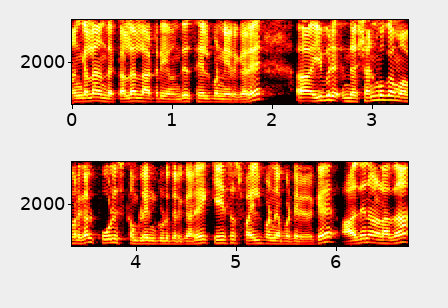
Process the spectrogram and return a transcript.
அங்கெல்லாம் இந்த கள்ள லாட்டரியை வந்து சேல் பண்ணியிருக்காரு. இவர் இந்த சண்முகம் அவர்கள் போலீஸ் கம்ப்ளைண்ட் கொடுத்திருக்காரு. கேசஸ் ஃபைல் பண்ணப்பட்டிருக்கு. அதனாலதான்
